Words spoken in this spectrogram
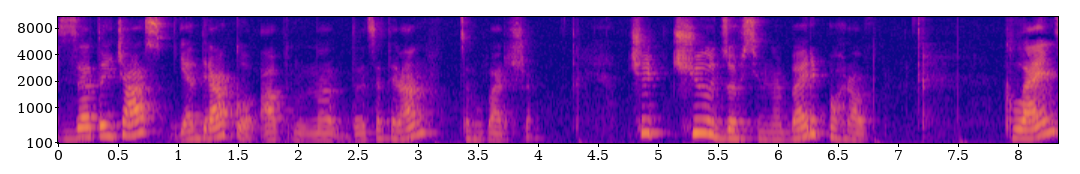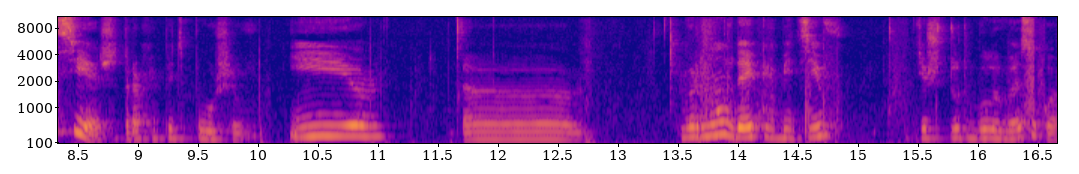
за той час я драко апнув на 20 ранг, це по-перше. Чуть-чуть зовсім на Бері пограв. Кленсі ще трохи підпушив. І е, вернув деяких бійців, ті, що тут були високо.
